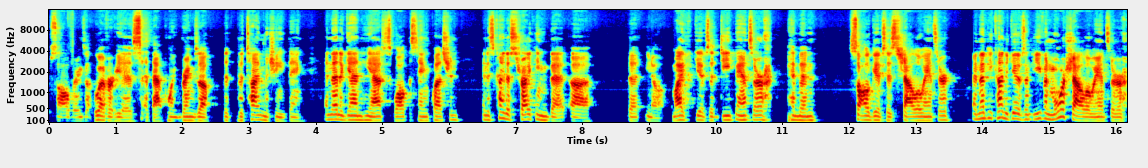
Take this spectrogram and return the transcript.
Saul brings up, whoever he is at that point, brings up the, the time machine thing. And then again, he asks Walt the same question. And it's kind of striking that, uh, that, you know, Mike gives a deep answer and then Saul gives his shallow answer. And then he kind of gives an even more shallow answer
